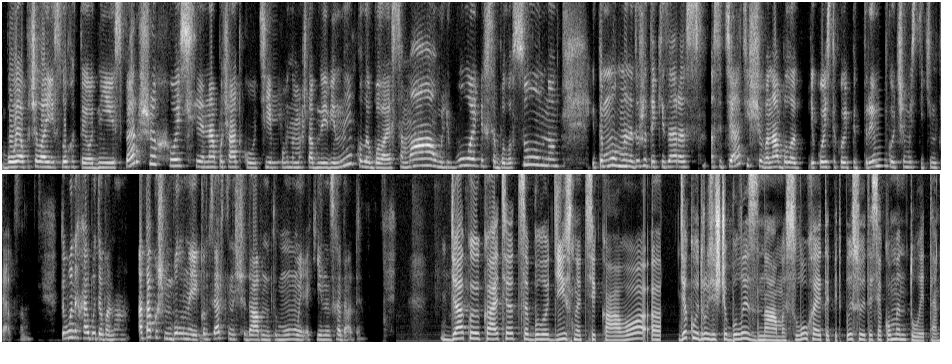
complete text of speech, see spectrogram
бо я почала її слухати однією з перших, ось на початку цієї повномасштабної війни, коли була я сама у Львові, все було сумно. І тому в мене дуже такі зараз асоціації, що вона була якоюсь такою підтримкою, чимось таким теплим. Тому нехай буде вона. А також ми були на її концерті нещодавно, тому як її не згадати. Дякую, Катя. Це було дійсно цікаво. Е, дякую, друзі, що були з нами. Слухайте, підписуйтеся, коментуйте.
